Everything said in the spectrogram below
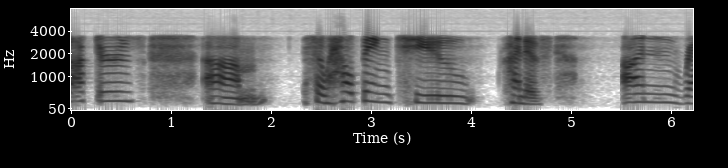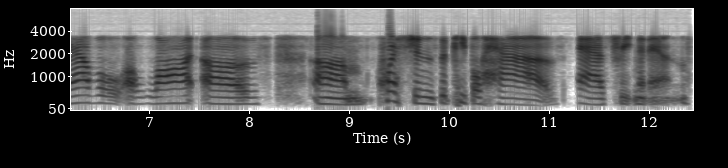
doctors. Um, so helping to kind of unravel a lot of um, questions that people have as treatment ends.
